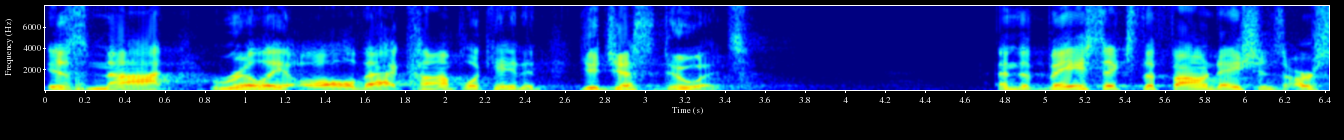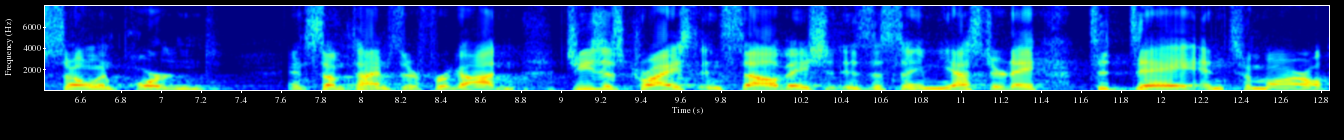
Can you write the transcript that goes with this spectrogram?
is not really all that complicated. You just do it. And the basics, the foundations are so important, and sometimes they're forgotten. Jesus Christ and salvation is the same yesterday, today, and tomorrow.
